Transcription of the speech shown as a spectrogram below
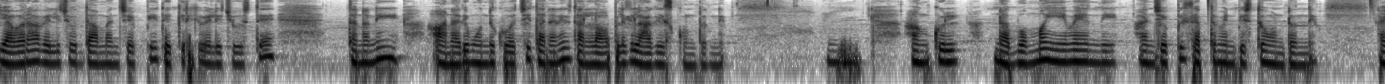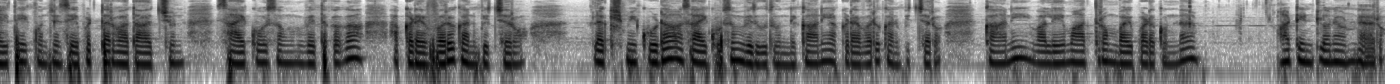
ఎవరా వెళ్ళి చూద్దామని చెప్పి దగ్గరికి వెళ్ళి చూస్తే తనని ఆ నది ముందుకు వచ్చి తనని తన లోపలికి లాగేసుకుంటుంది. అంకుల్ నా బొమ్మ ఏమైంది? అని చెప్పి శబ్దం వినిపిస్తూ ఉంటుంది. అయితే కొంచెం సేపటి తర్వాత అర్జున్ సాయి కోసం వెతకగా అక్కడ ఎవ్వరూ కనిపించరు. లక్ష్మి కూడా సాయి కోసం వెతుకుతుంది. కానీ అక్కడ ఎవరు కనిపించరు. కానీ వాళ్ళు ఏమాత్రం భయపడకుండా ఆ టెంట్లోనే ఉన్నారు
